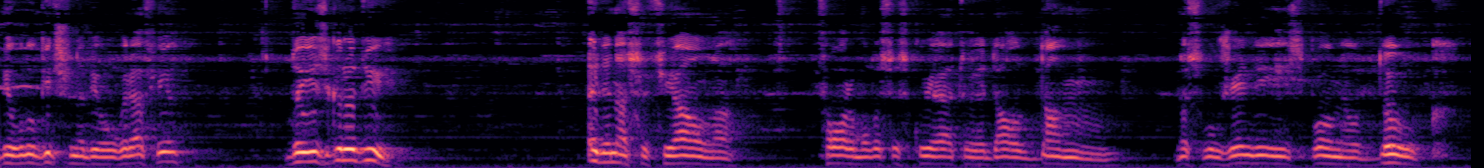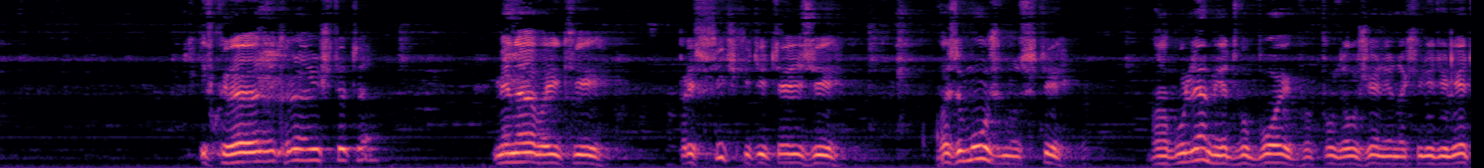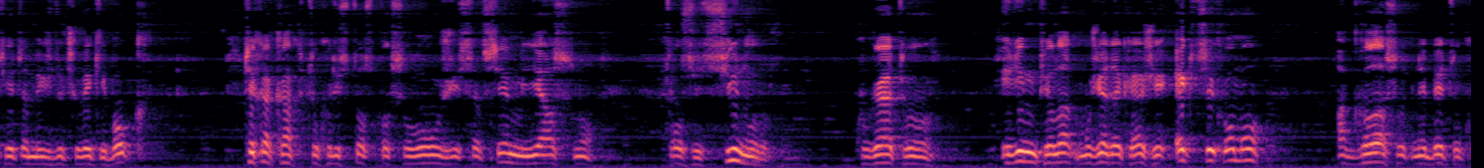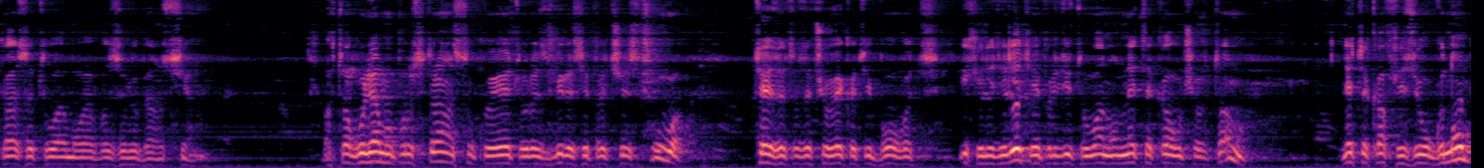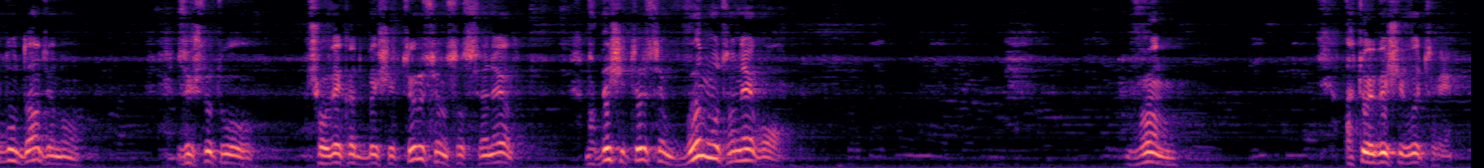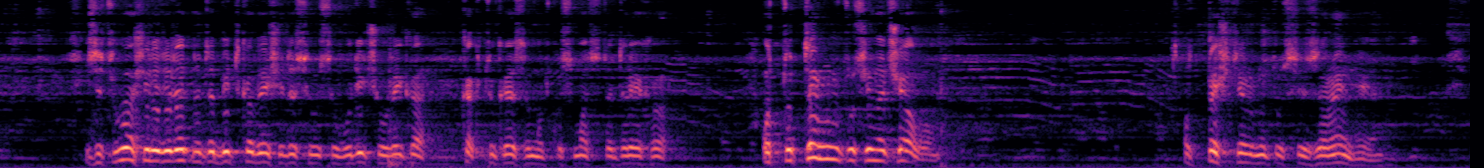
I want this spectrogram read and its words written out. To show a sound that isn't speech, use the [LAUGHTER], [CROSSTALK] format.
биологична биография, да изгради една социална формула, с която е дал дан на служение изпълнил дълг. И в края на краищата, минавайки през всичките тези възможности на голямия двубой в продължение на хилядилетията между човек и Бог, така както Христос посложи съвсем ясно този синор, когато един пилат може да каже екце хомо, а глас от небето каза това е моя възлюбен син. В това голямо пространство, което разбира се предшествува тезата за човекът и Богът и хилядилетия преди това, но не така очертано, не така физиогнобно дадено, защото човекът беше търсен с фенер, но беше търсен вън от него – вън, а той беше вътре. И затова хилядолетната битка беше да се освободи човека, както казвам, от косматата дреха, от тотемното си начало, от пещерното си зарение.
